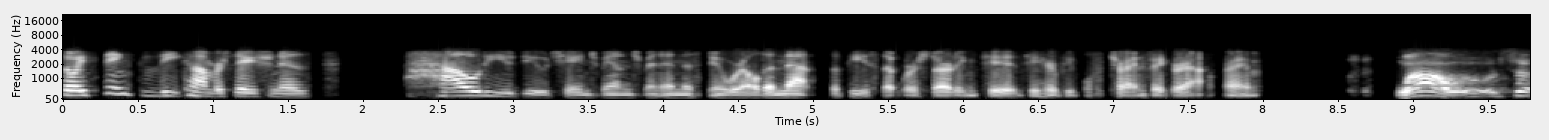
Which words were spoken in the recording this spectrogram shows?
so I think the conversation is how do you do change management in this new world? And that's the piece that we're starting to to hear people try and figure out, right? Wow. So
